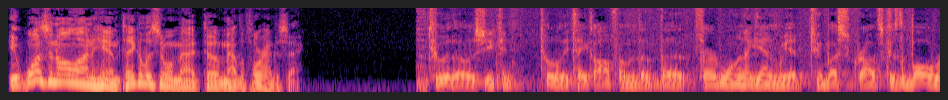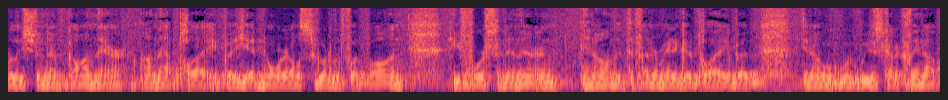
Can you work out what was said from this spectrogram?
it wasn't all on him. Take a listen to what Matt uh, Matt LaFleur had to say. Two of those you can totally take off him. The, the third one, again, we had two busted routes because the ball really shouldn't have gone there on that play, but he had nowhere else to go to the football, and he forced it in there. And, you know, the defender made a good play, but, you know, we, we just got to clean up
